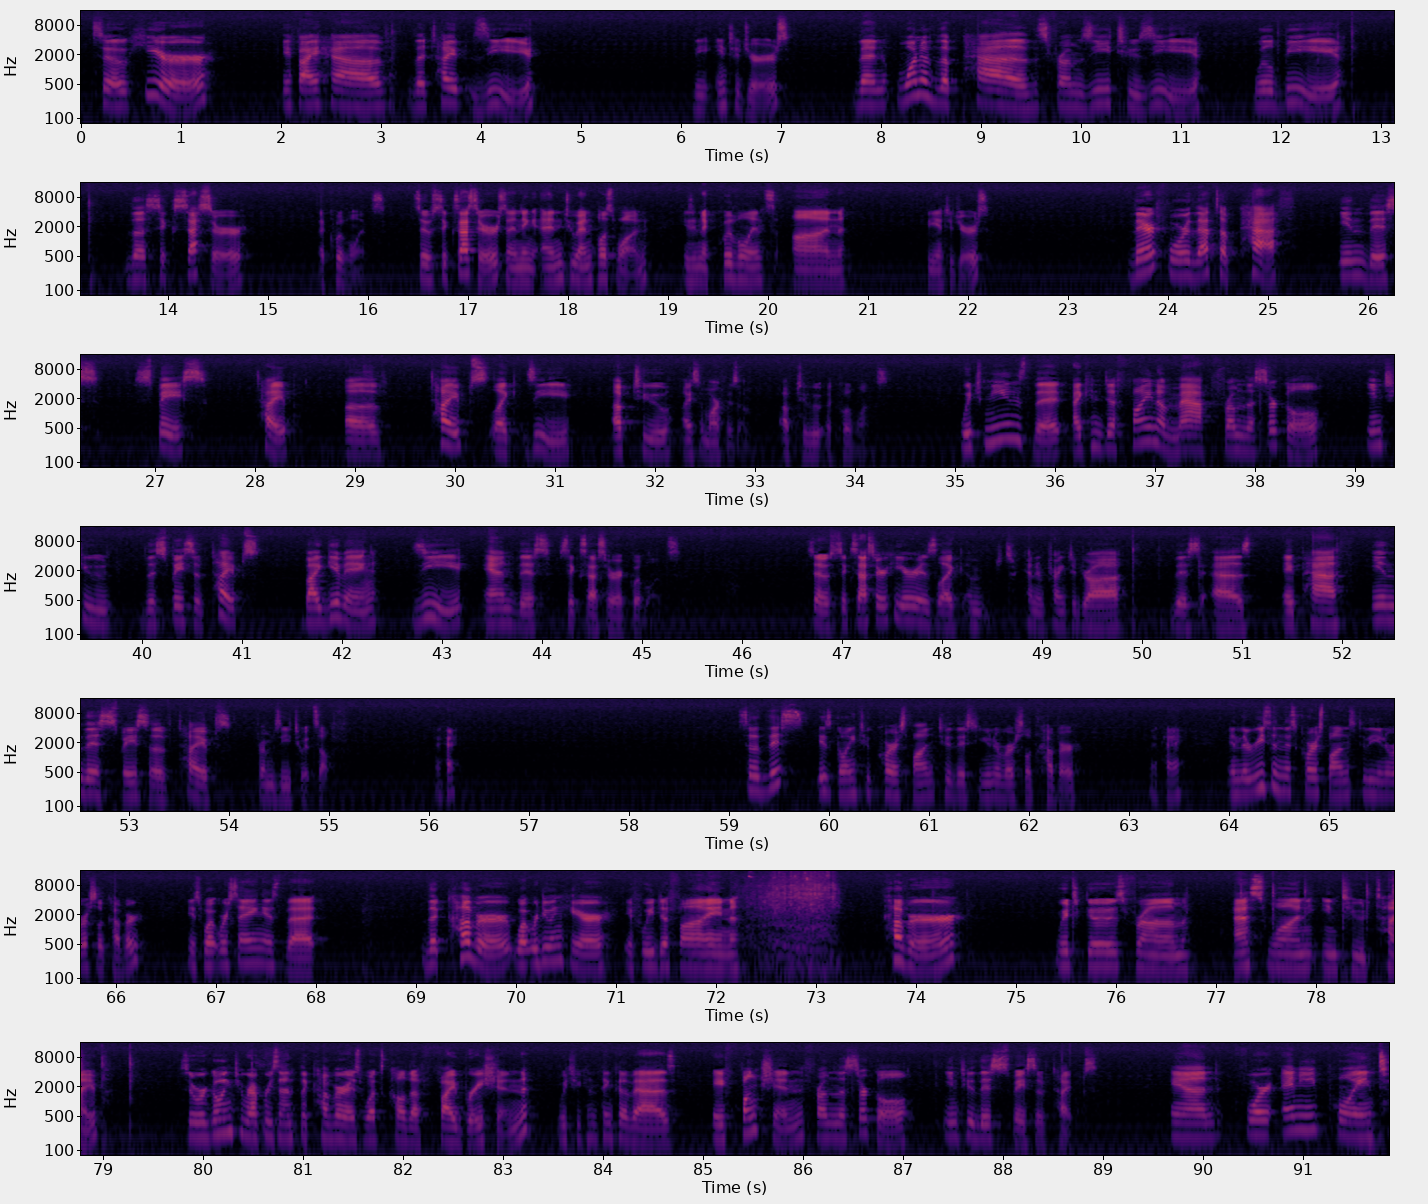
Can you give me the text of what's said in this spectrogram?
So here, if I have the type z, the integers, then one of the paths from z to z will be the successor equivalence. So successor, sending n to n plus 1, is an equivalence on the integers. Therefore, that's a path in this space type of types like z up to isomorphism, up to equivalence. Which means that I can define a map from the circle into the space of types by giving z and this successor equivalence. So successor here is like I'm kind of trying to draw this as a path in this space of types from z to itself. Okay? So this is going to correspond to this universal cover. Okay? And the reason this corresponds to the universal cover is what we're saying is that the cover, what we're doing here, if we define cover, which goes from S1 into type, so we're going to represent the cover as what's called a fibration, which you can think of as a function from the circle into this space of types. And for any point,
